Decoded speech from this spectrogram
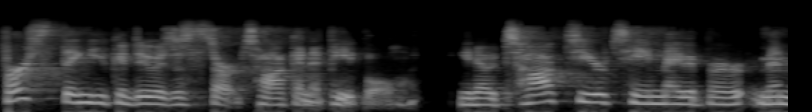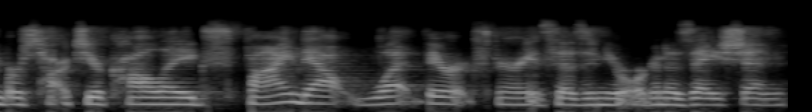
first thing you can do is just start talking to people. You know, talk to your team members, talk to your colleagues, find out what their experience is in your organization.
